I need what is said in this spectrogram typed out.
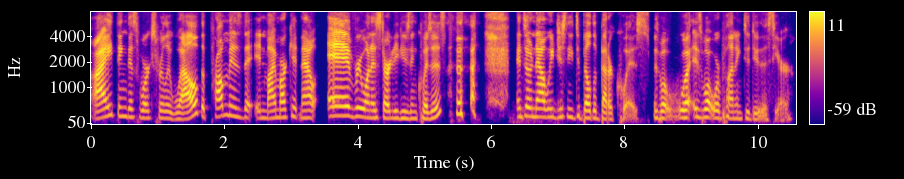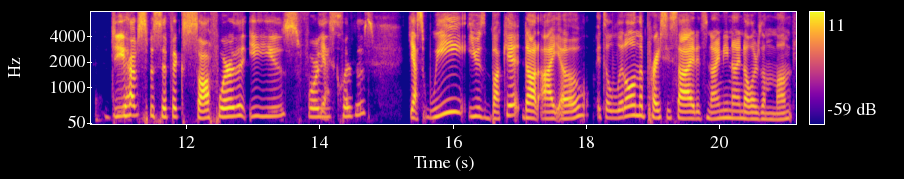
i think this works really well the problem is that in my market now everyone has started using quizzes and so now we just need to build a better quiz is what what is what we're planning to do this year Do you have specific software that you use for Yes. these quizzes? Yes, we use bucket.io. It's a little on the pricey side. It's $99 a month.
